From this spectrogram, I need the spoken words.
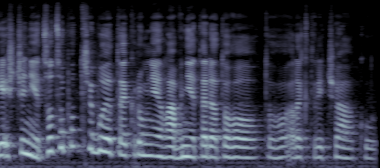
Je ještě něco, co potřebujete, kromě hlavně teda toho, toho električáku?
